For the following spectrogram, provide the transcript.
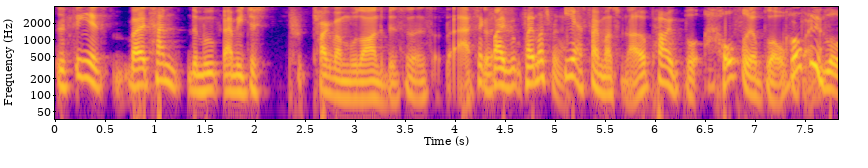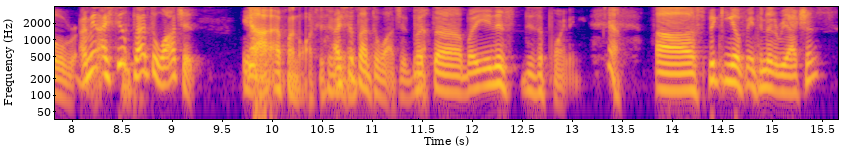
the thing is, by the time the movie, I mean, just pr- talk about Mulan, the business It's like five five months from now. Yeah, it's five months from now. It'll probably blow. Hopefully, it'll blow. Over Hopefully, blow over. I mean, I still plan to watch it. Yeah, know. I plan to watch it. Too, I still yeah. plan to watch it, but uh, but it is disappointing. Yeah. Uh, speaking of internet reactions,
